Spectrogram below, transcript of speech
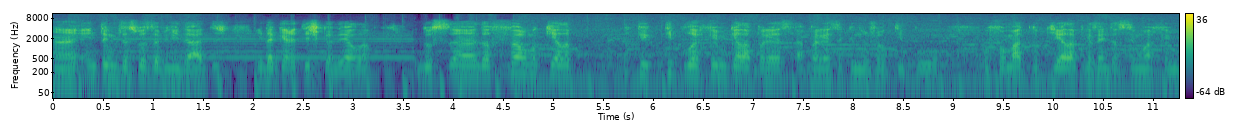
uh, em termos das suas habilidades e da característica dela, do, uh, da forma que ela, que tipo de wireframe que ela aparece, aparece aqui no jogo, tipo o formato do que ela apresenta ser um wireframe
